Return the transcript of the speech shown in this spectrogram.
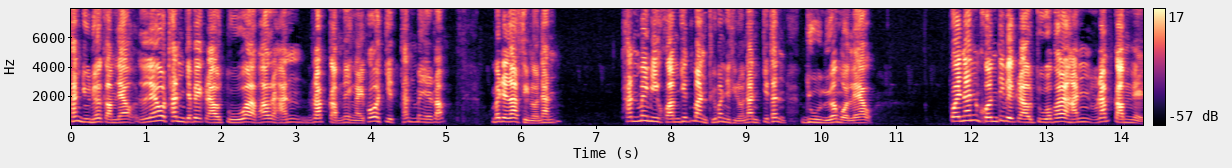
ท่านอยู่เหนือกรรมแล้ว แล้วท่านจะไปกล่าวตัวว่าพระอรหันต์รับกรรมได้ไง เพราะว่าจิตท่านไม่รับ ไม่ได้รับสิ่งเหล่านั้น ท่านไม่มีความยึดมั่นถือมั่นในสิ่งเหล่านั้นจิตท่านอยู่เหนือหมดแล้ว เพราะนั้นคนที่ไปกล่าวตัวพระอรหันต์รับกรรมเนี่ย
